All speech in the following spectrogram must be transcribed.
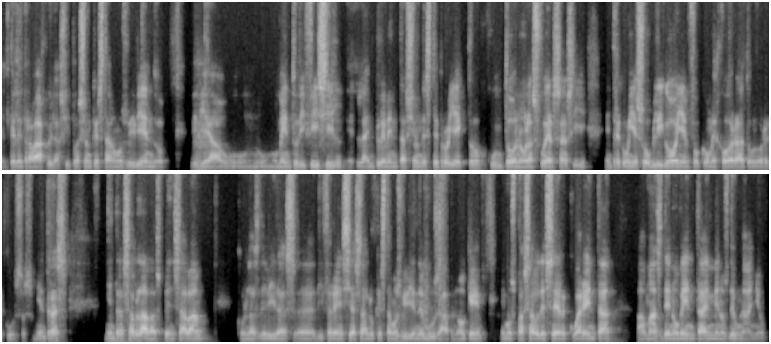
el teletrabajo y la situación que estábamos viviendo, vivía un, momento difícil, la implementación de este proyecto juntó ¿no? las fuerzas y, entre comillas, obligó y enfocó mejor a todos los recursos. Mientras, mientras hablabas, pensaba con las debidas eh, diferencias a lo que estamos viviendo en Busap, ¿no? que hemos pasado de ser 40 a más de 90 en menos de un año.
